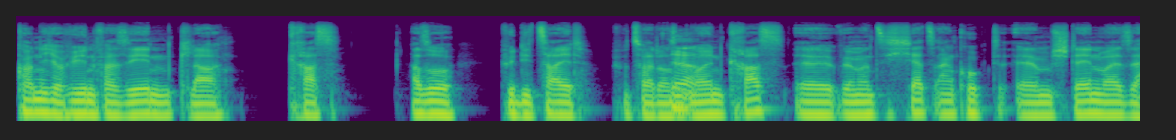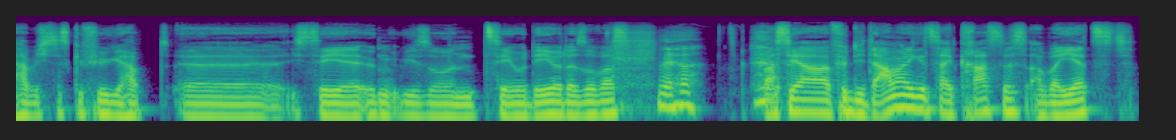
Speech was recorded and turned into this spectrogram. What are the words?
konnte ich auf jeden Fall sehen, klar, krass. Also für die Zeit, für 2009, krass. Äh, wenn man sich jetzt anguckt, ähm, stellenweise habe ich das Gefühl gehabt, äh, ich sehe irgendwie so ein COD oder sowas. ja, Was ja für die damalige Zeit krass ist, aber jetzt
